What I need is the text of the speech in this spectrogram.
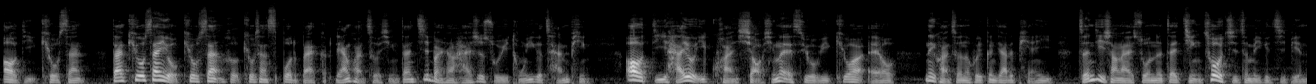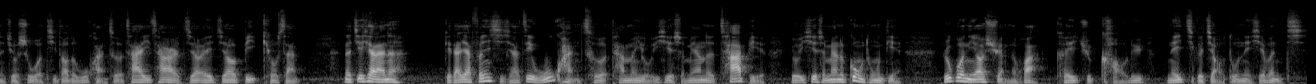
奥迪 Q3。但 Q3 有 Q3 和 Q3 Sportback 两款车型，但基本上还是属于同一个产品。奥迪还有一款小型的 SUV Q2L，那款车呢会更加的便宜。整体上来说呢，在紧凑级这么一个级别呢，就是我提到的五款车：X1、X2、GLA、GLB、Q3。那接下来呢？给大家分析一下这五款车，它们有一些什么样的差别，有一些什么样的共同点。如果你要选的话，可以去考虑哪几个角度，哪些问题。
